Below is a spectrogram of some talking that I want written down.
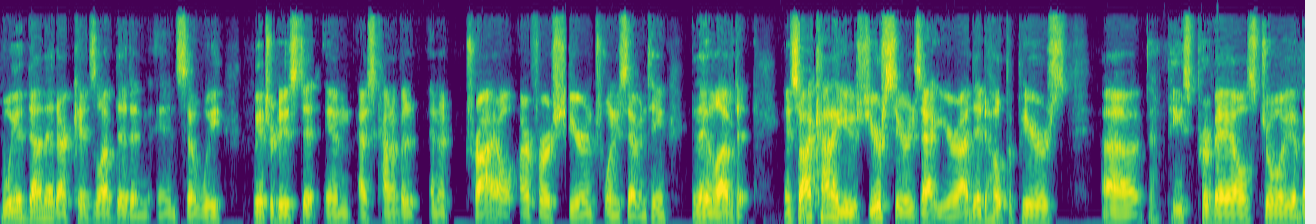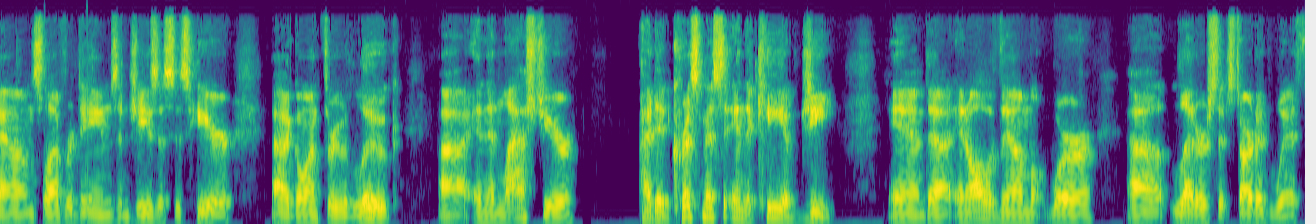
we had done it, our kids loved it, and and so we we introduced it in as kind of a in a trial our first year in 2017, and they loved it. And so I kind of used your series that year. I did Hope Appears, uh, Peace Prevails, Joy Abounds, Love Redeems, and Jesus is Here uh, going through Luke. Uh, and then last year, I did Christmas in the key of G, and uh, and all of them were uh, letters that started with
